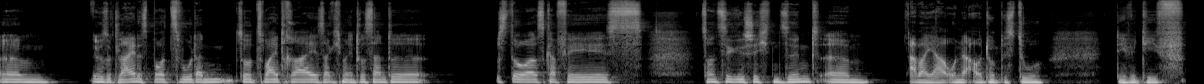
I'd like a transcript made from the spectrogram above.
ähm, immer so kleine Spots, wo dann so zwei, drei, sag ich mal, interessante Stores, Cafés, sonstige Geschichten sind. Ähm, aber ja, ohne Auto bist du definitiv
